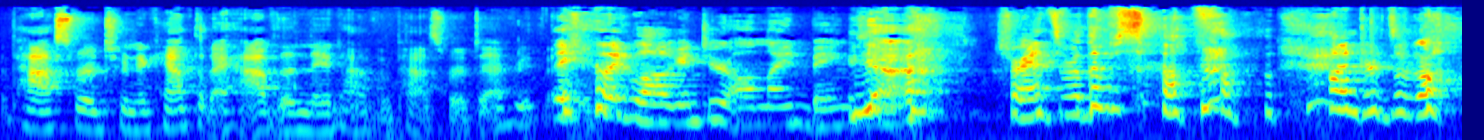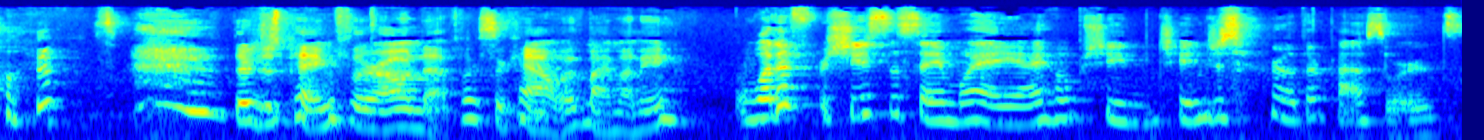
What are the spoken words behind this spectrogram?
a password to an account that I have, then they'd have a password to They everything. can like log into your online bank. yeah, Transfer themselves hundreds of dollars. they're just paying for their own Netflix account with my money. What if she's the same way? I hope she changes her other passwords.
